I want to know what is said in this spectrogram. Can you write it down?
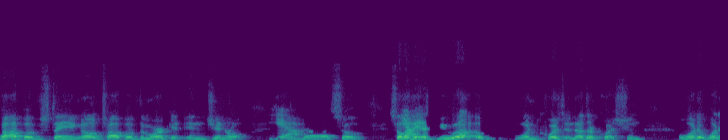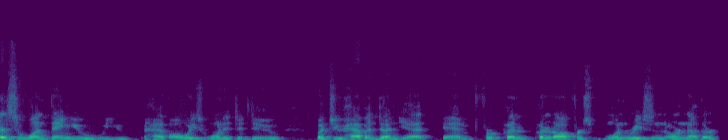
top of staying on top of the market in general. yeah. And, uh, so, so let me ask you uh, one question, another question. What what is one thing you you have always wanted to do, but you haven't done yet, and for put put it off for one reason or another,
